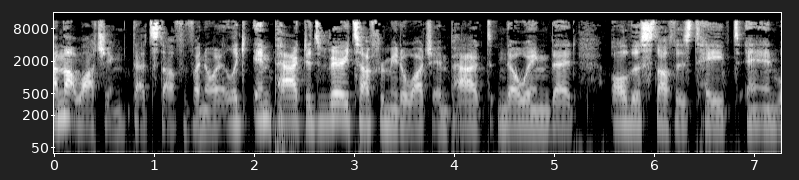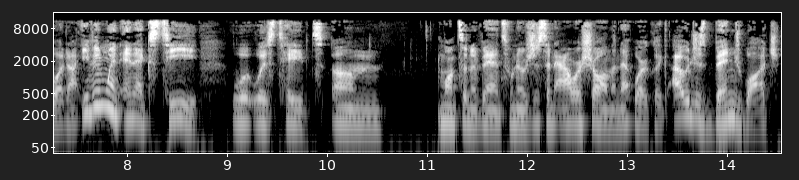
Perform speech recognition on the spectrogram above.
I'm not watching that stuff if I know it. Like Impact, it's very tough for me to watch Impact knowing that all this stuff is taped and whatnot. Even when NXT w- was taped, um, months in advance when it was just an hour show on the network. Like I would just binge watch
